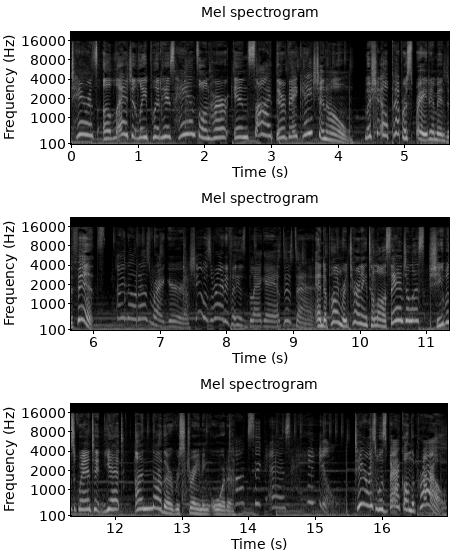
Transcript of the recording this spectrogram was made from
Terrence allegedly put his hands on her inside their vacation home. Michelle pepper sprayed him in defense. I know that's right, girl. She was ready for his black ass this time. And upon returning to Los Angeles, she was granted yet another restraining order. Toxic as hell. Terrence was back on the prowl.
